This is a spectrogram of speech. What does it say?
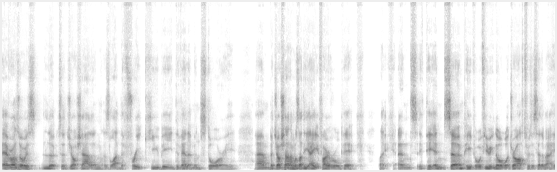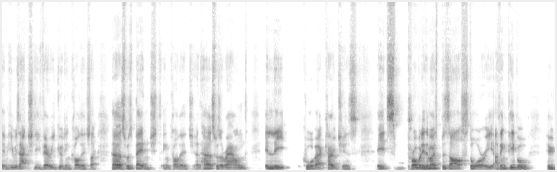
everyone's always looked at Josh Allen as like the freak QB development story, um, but Josh Allen was like the eighth overall pick. Like, and if and certain people, if you ignore what draft Twitter said about him, he was actually very good in college. Like Hurts was benched in college, and Hurts was around elite quarterback coaches. It's probably the most bizarre story. I think people who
